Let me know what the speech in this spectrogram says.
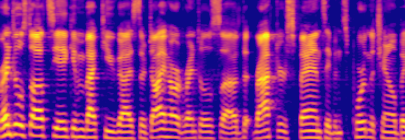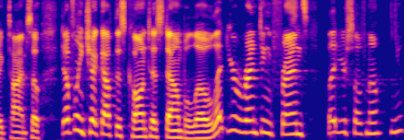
rentals.ca giving back to you guys. They're diehard rentals, uh, Raptors fans. They've been supporting the channel big time. So definitely check out this contest down below. Let your renting friends, let yourself know. You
